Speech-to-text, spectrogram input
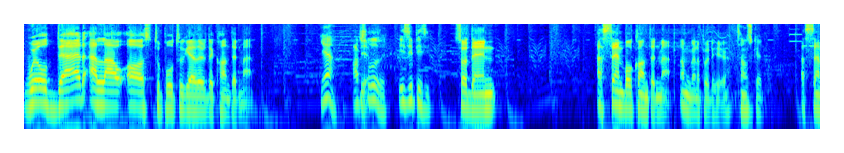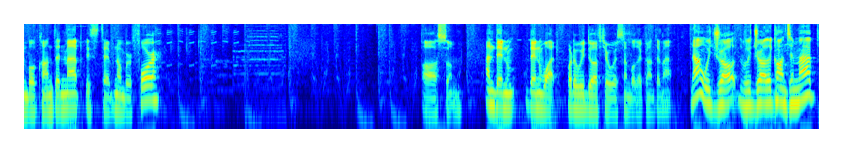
Will that allow us to pull together the content map? Yeah, absolutely. Easy peasy. So then, assemble content map. I'm gonna put here. Sounds good. Assemble content map is step number four. Awesome. And then then what? What do we do after we assemble the content map? Now we draw we draw the content map.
